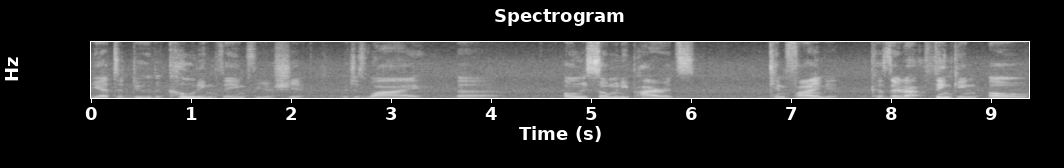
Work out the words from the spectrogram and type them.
you have to do the coating thing for your ship, which is why uh, only so many pirates can find it because they're not thinking, oh,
